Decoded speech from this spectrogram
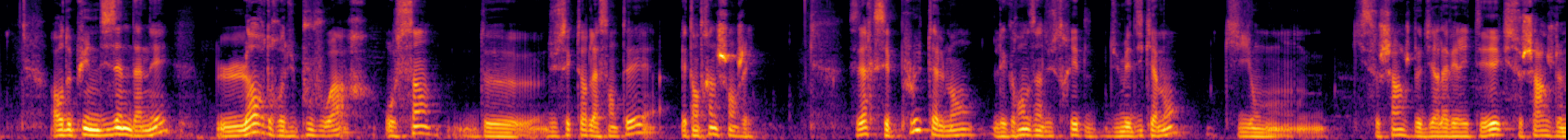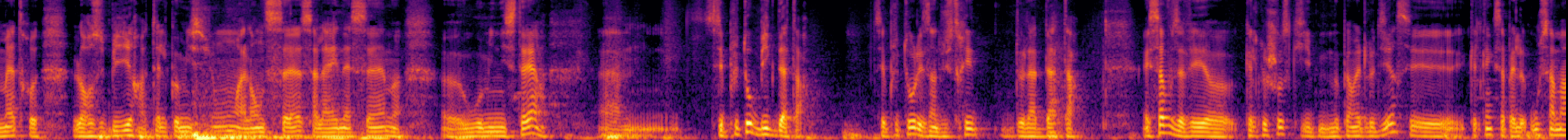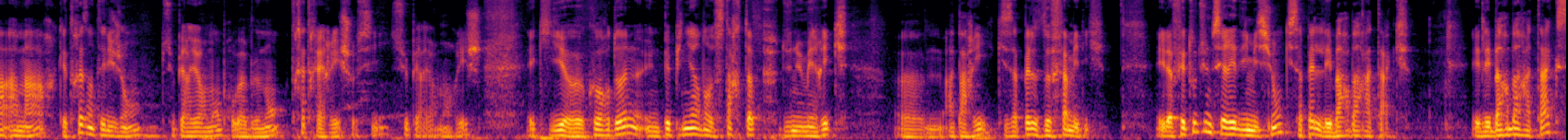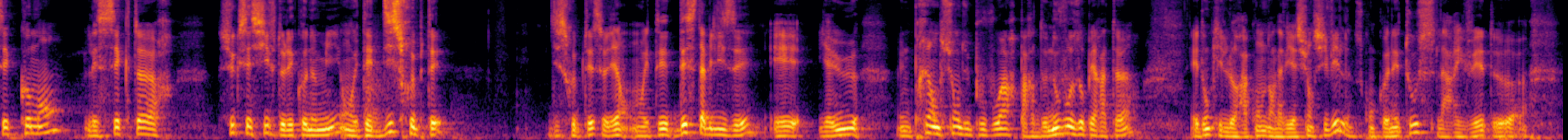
Or, depuis une dizaine d'années, l'ordre du pouvoir au sein de, du secteur de la santé est en train de changer. C'est-à-dire que c'est plus tellement les grandes industries du médicament qui ont qui se chargent de dire la vérité, qui se chargent de mettre leurs sbires à telle commission, à l'ANSES, à la NSM euh, ou au ministère. Euh, c'est plutôt big data. C'est plutôt les industries de la data. Et ça, vous avez euh, quelque chose qui me permet de le dire, c'est quelqu'un qui s'appelle Oussama Amar, qui est très intelligent, supérieurement probablement, très très riche aussi, supérieurement riche, et qui euh, coordonne une pépinière de start-up du numérique euh, à Paris qui s'appelle The Family. Et il a fait toute une série d'émissions qui s'appellent les Barbares Attaques. Et les Barbares Attaques, c'est comment les secteurs successifs de l'économie ont été disruptés disruptés, ça veut dire ont été déstabilisés et il y a eu une préemption du pouvoir par de nouveaux opérateurs. Et donc il le raconte dans l'aviation civile, ce qu'on connaît tous, l'arrivée de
